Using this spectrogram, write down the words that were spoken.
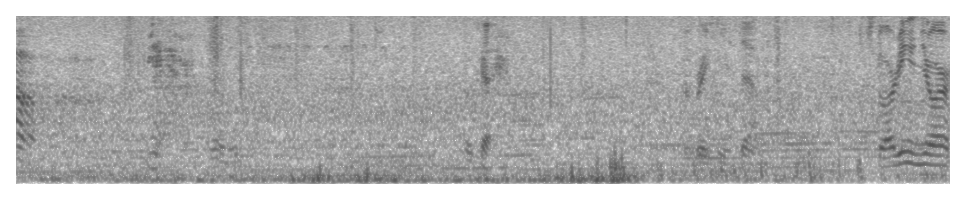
Ah, yeah. There it is. Okay. I'm breaking it down. Starting in your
